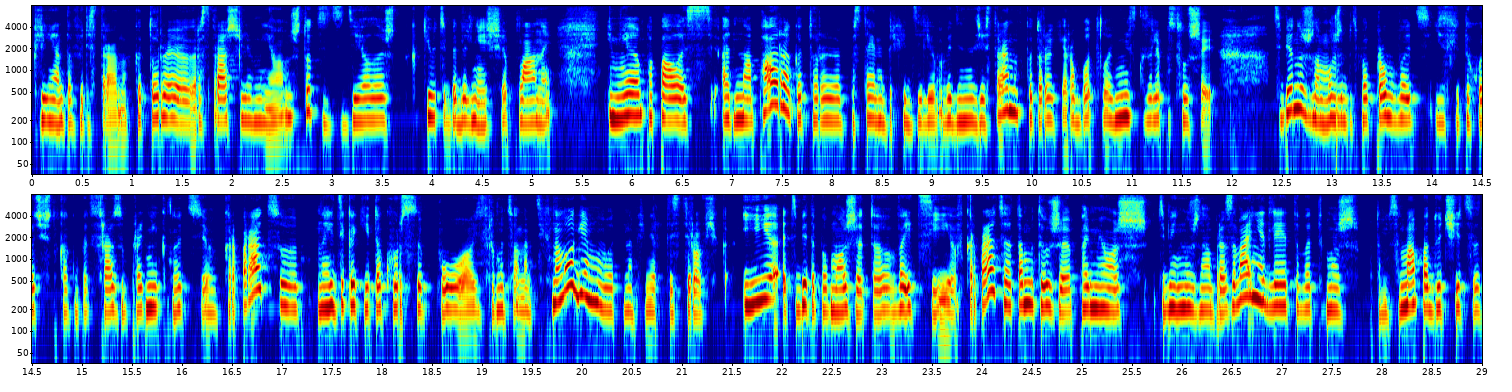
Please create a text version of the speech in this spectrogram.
клиентов ресторанов, которые расспрашивали меня, ну что ты сделаешь, какие у тебя дальнейшие планы. И мне попалась одна пара, которые постоянно приходили в один из ресторанов, в которых я работала, и мне сказали, послушай, тебе нужно, может быть, попробовать, если ты хочешь как бы сразу проникнуть в корпорацию, найди какие-то курсы по информационным технологиям, вот, например, тестировщика, и тебе это поможет войти в корпорацию, а там ты уже поймешь, тебе не нужно образование для этого, ты можешь там, сама подучиться,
